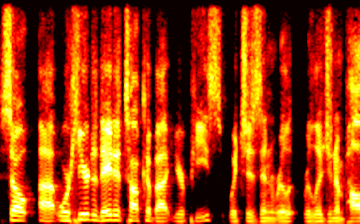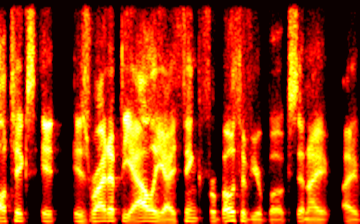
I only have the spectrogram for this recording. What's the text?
So uh, we're here today to talk about your piece, which is in re- religion and politics. It is right up the alley, I think, for both of your books, and I I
